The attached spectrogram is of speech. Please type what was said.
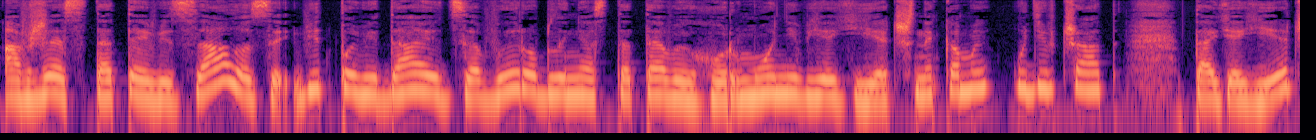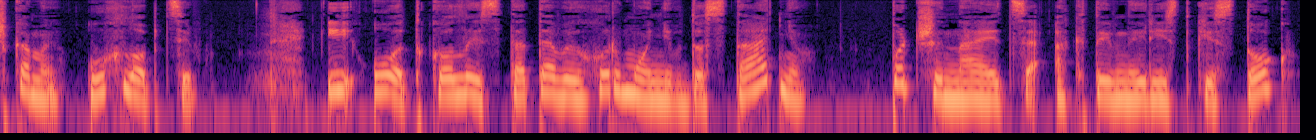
А вже статеві залози відповідають за вироблення статевих гормонів яєчниками у дівчат та яєчками у хлопців. І от коли статевих гормонів достатньо, починається активний ріст кісток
